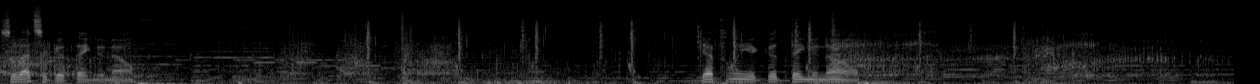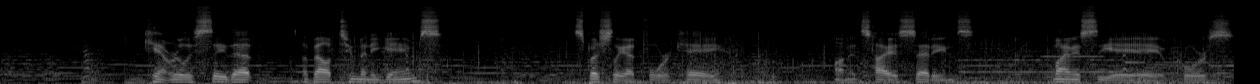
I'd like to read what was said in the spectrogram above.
so that's a good thing to know. Definitely a good thing to know. Can't really say that about too many games, especially at 4K on its highest settings, minus the AA of course.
